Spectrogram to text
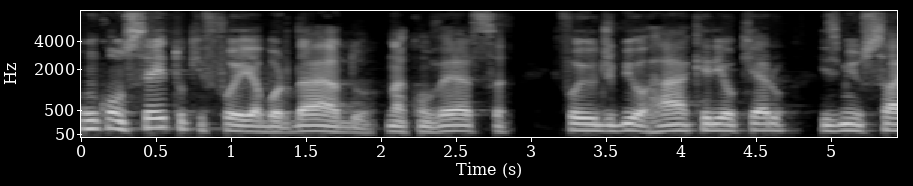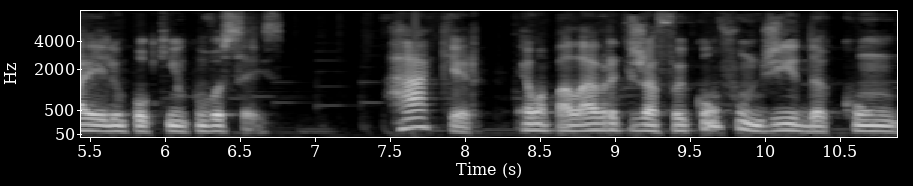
Um conceito que foi abordado na conversa foi o de biohacker e eu quero esmiuçar ele um pouquinho com vocês. Hacker é uma palavra que já foi confundida com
